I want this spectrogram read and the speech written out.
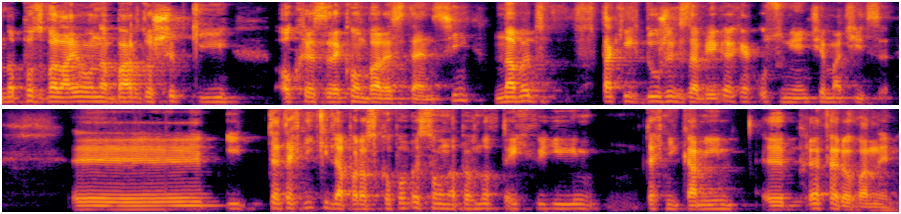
no, pozwalają na bardzo szybki okres rekonwalescencji, nawet w takich dużych zabiegach jak usunięcie macicy. I te techniki laparoskopowe są na pewno w tej chwili technikami preferowanymi.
